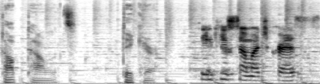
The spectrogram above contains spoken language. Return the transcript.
top talents. Take care. Thank you so much, Chris.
